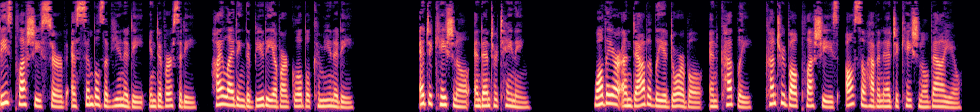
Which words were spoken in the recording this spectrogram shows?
These plushies serve as symbols of unity in diversity, highlighting the beauty of our global community. Educational and entertaining. While they are undoubtedly adorable and cuddly, country ball plushies also have an educational value.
